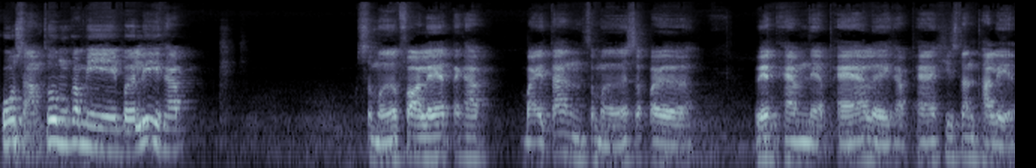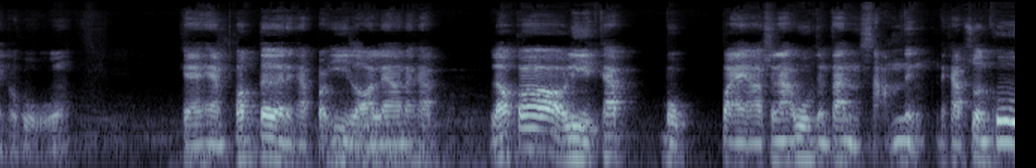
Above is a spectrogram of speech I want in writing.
คู่สามทุ่มก็มีเบอร์ลี่ครับ เสมอฟอร์เรสต์นะครับไบตันเสมอสเปอร์เวสต์แฮมเนี่ยแพ้เลยครับ แพ้คิสตันพาเลตโอ้โหแกแฮมพอตเตอร์นะครับเก้าอี้ร้อนแล้วนะครับ แล้วก็ลีดครับ บุกไปเอาชนะวูฟแฮมตันสามหนึ่งนะครับ ส่วนคู่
